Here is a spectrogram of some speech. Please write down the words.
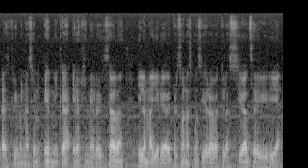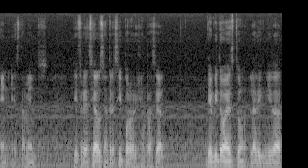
la discriminación étnica era generalizada y la mayoría de personas consideraba que la sociedad se dividía en estamentos, diferenciados entre sí por origen racial. Debido a esto, la dignidad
